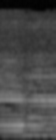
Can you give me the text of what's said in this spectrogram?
Mm-hmm.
